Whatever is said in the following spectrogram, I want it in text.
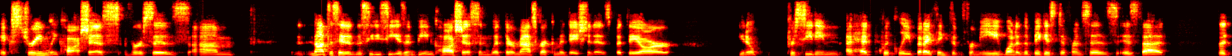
extremely cautious versus um, not to say that the CDC isn't being cautious in what their mask recommendation is, but they are, you know, proceeding ahead quickly. But I think that for me, one of the biggest differences is that the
